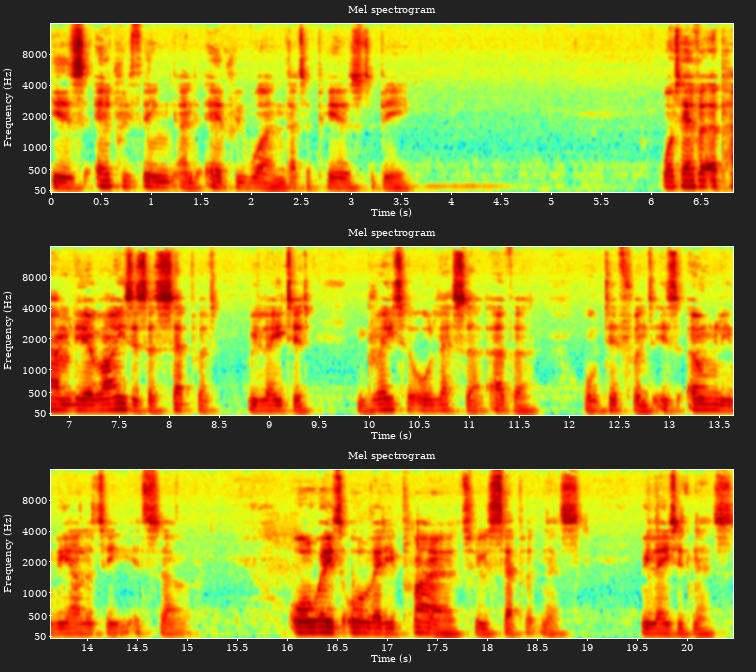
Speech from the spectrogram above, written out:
is everything and everyone that appears to be. Whatever apparently arises as separate, related, greater or lesser, other, or different is only reality itself, always already prior to separateness, relatedness,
